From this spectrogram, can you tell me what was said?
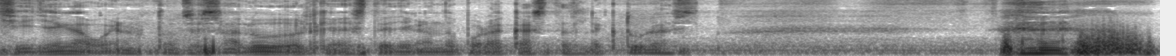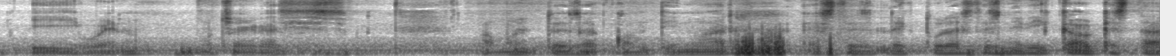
Si llega, bueno, entonces saludo al que esté llegando por acá a estas lecturas. y bueno, muchas gracias. Vamos entonces a continuar esta lectura, este significado que está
